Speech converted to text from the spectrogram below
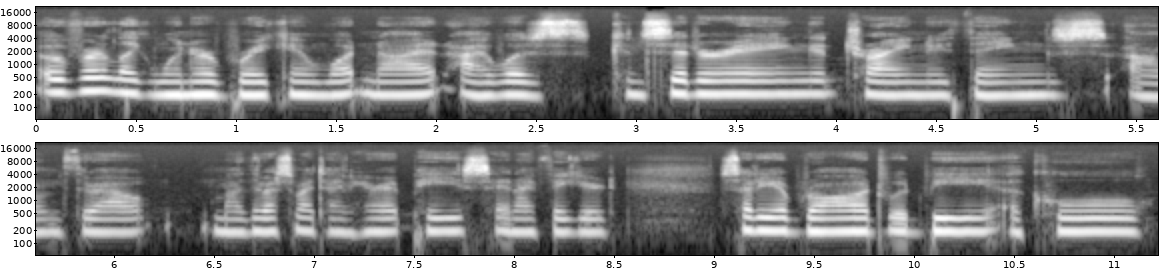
over like winter break and whatnot, I was considering trying new things um, throughout my the rest of my time here at Pace, and I figured study abroad would be a cool,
